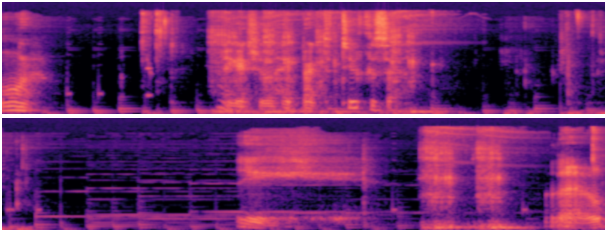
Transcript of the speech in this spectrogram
More. I guess we'll head back to Tukasa. Eh. Although,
